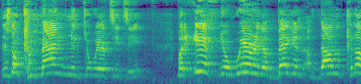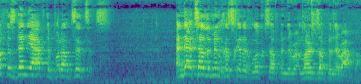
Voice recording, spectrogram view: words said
There's no commandment to wear tzitzit. But if you're wearing a beged of dalit kanafas, then you have to put on tzitzis. And that's how the Minchas Chinuch looks up in the, learns up in the Rambam.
